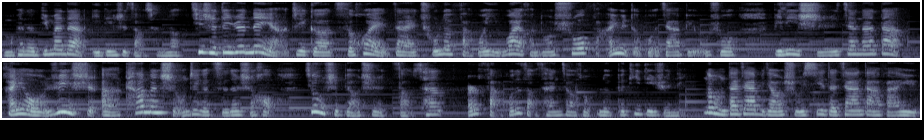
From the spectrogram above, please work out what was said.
我们看到 du matin 一定是早晨的。其实 déjeuner 啊这个词汇在除了法国以外，很多说法语的国家，比如说比利时、加拿大，还有瑞士啊，他们使用这个词的时候，就是表示早餐。而法国的早餐叫做 le petit déjeuner。那我们大家比较熟悉的加拿大法语，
